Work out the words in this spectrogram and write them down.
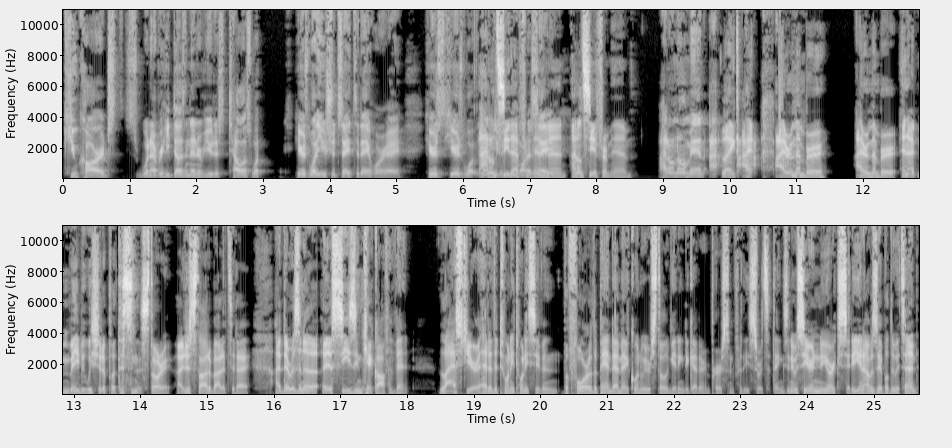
cue cards whenever he does an interview to tell us what here's what you should say today, Jorge. Here's here's what I don't see that from him, say. man. I don't see it from him. I don't know, man. I, Like I, I remember, I remember, and I, maybe we should have put this in the story. I just thought about it today. I, there was an, a, a season kickoff event last year ahead of the 2020 season before the pandemic when we were still getting together in person for these sorts of things. And it was here in New York City and I was able to attend.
